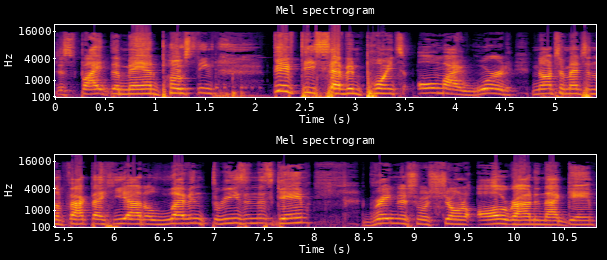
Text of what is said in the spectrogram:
despite the man posting 57 points. Oh my word. Not to mention the fact that he had 11 threes in this game. Greatness was shown all around in that game,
